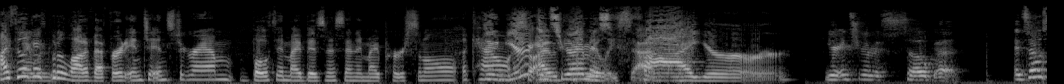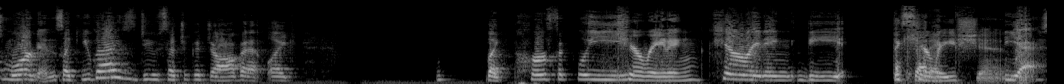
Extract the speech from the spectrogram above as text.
I feel like I I've put a lot of effort into Instagram, both in my business and in my personal account. Dude, your so Instagram really is sad. fire. Your Instagram is so good, and so is Morgan's. Like you guys do such a good job at like, like perfectly Curating curating the the aesthetic. curation. Yes,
